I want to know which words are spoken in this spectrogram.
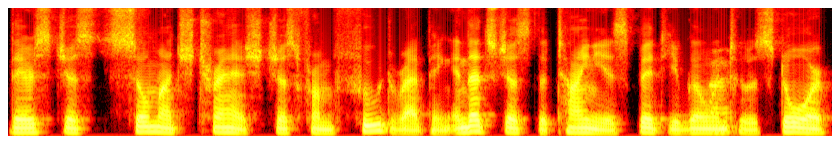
there's just so much trash just from food wrapping, and that's just the tiniest bit. You go right. into a store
